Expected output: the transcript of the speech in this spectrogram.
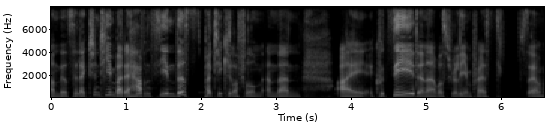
on the selection team, but I haven't seen this particular film, and then I could see it, and I was really impressed. So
